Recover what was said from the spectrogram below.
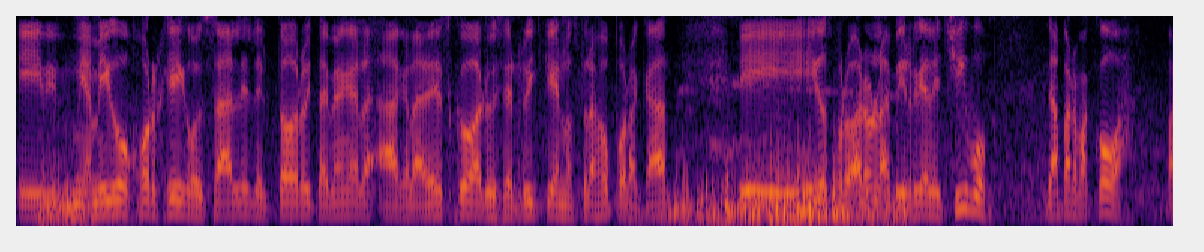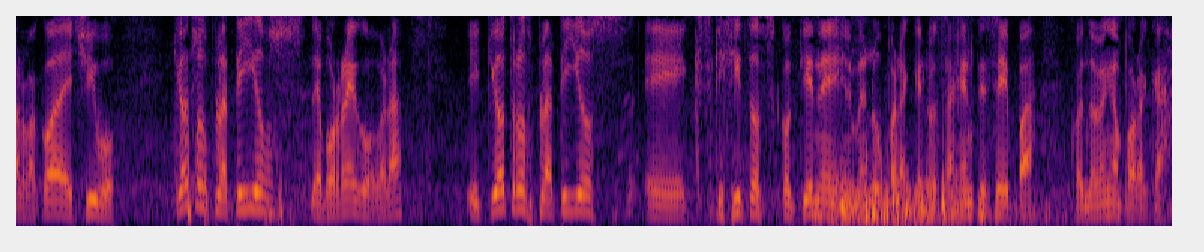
mi amigo Jorge González del Toro y también agradezco a Luis Enrique que nos trajo por acá. Eh, ellos probaron la birria de chivo, la barbacoa, barbacoa de chivo. ¿Qué otros platillos de borrego, verdad? ¿Y qué otros platillos eh, exquisitos contiene el menú para que nuestra gente sepa cuando vengan por acá?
